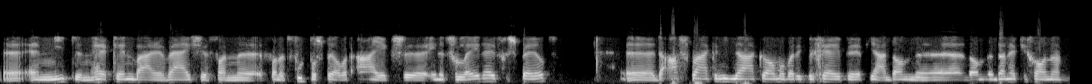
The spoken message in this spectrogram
Uh, en niet een herkenbare wijze van, uh, van het voetbalspel wat Ajax uh, in het verleden heeft gespeeld. de afspraken niet nakomen, wat ik begrepen heb, ja, dan, dan, dan heb je gewoon een,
